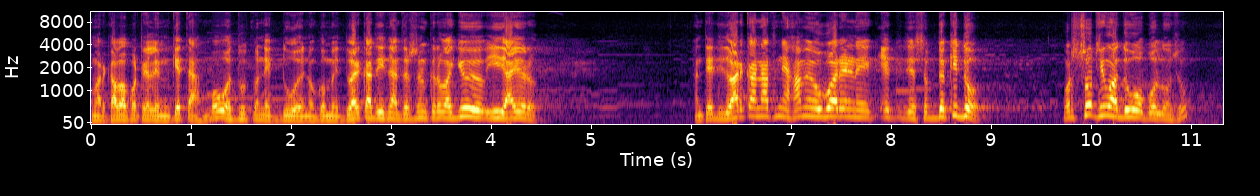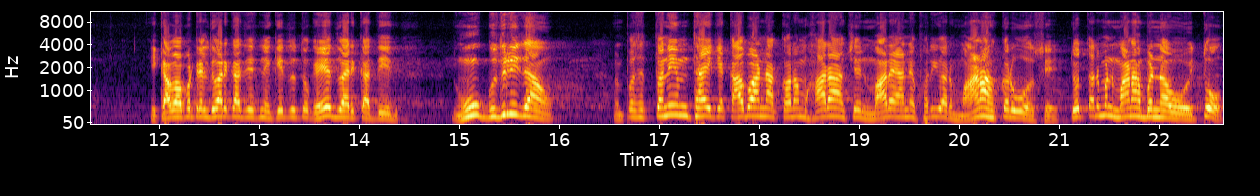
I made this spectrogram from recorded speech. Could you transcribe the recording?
અમારા કાબા પટેલ એમ કહેતા, બહુ અદ્ભુત મને એક દુઓ એનો ગમે. દ્વારકાધીશના દર્શન કરવા ગયો એ આયર. અને તેથી દ્વારકાનાથને સામે ઊભા રહીને એક જે શબ્દ કીધો, વર્ષોથી હું આ દુઓ બોલું છું. એ કાબા પટેલ દ્વારકાધીશને કીધું તો કે, હે દ્વારકાધીશ, હું ગુજરી જાઉં પછી તને એમ થાય કે કાબાના કરમ હારા છે ને મારે આને ફરીવાર માણસ કરવો છે. જો તારે મને માણસ બનાવવો હોય તો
